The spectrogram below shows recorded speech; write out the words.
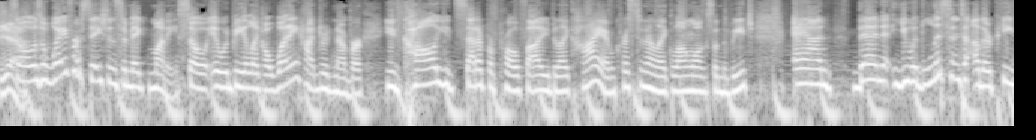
Yeah. So it was a way for stations to make money. So it would be like a 1 800 number. You'd call, you'd set up a profile, you'd be like, Hi, I'm Kristen. I like long walks on the beach. And then you would listen to other pe-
